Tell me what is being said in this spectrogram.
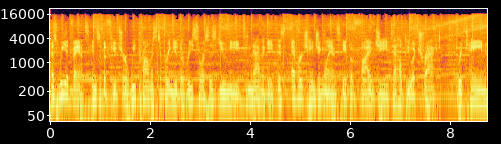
As we advance into the future, we promise to bring you the resources you need to navigate this ever changing landscape of 5G to help you attract, retain,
